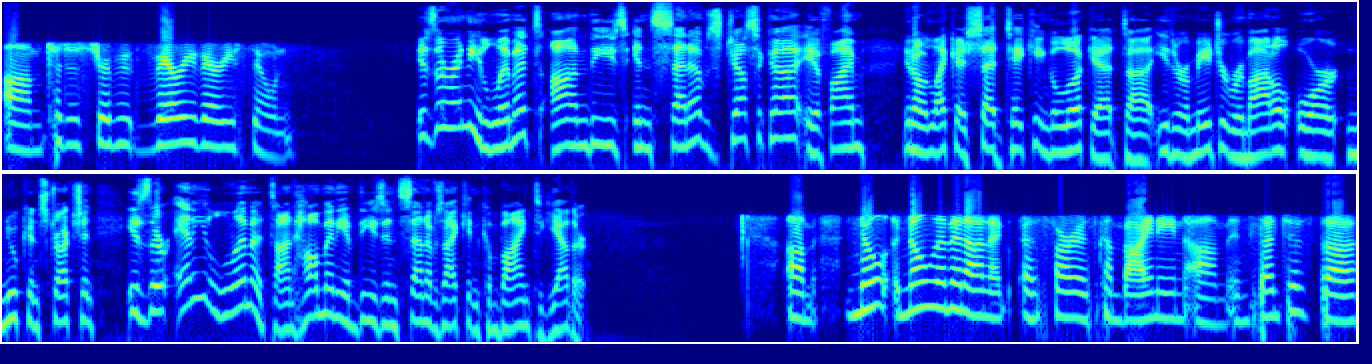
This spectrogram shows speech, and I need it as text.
um, to distribute very, very soon. Is there any limit on these incentives, Jessica? If I'm, you know, like I said, taking a look at uh, either a major remodel or new construction, is there any limit on how many of these incentives I can combine together? Um, no, no limit on as far as combining um, incentives. The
